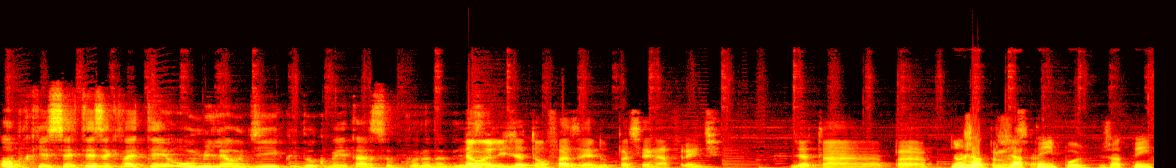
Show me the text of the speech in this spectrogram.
Ó, porque certeza que vai ter um milhão de documentários sobre coronavírus. Não, eles já estão fazendo pra sair na frente. Já tá pra. Não, já, Pra já tem, pô, já tem.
